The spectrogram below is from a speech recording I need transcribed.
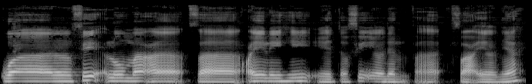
Wal fi'lu ma'a fa'ilihi yaitu fi'il dan fa'ilnya.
